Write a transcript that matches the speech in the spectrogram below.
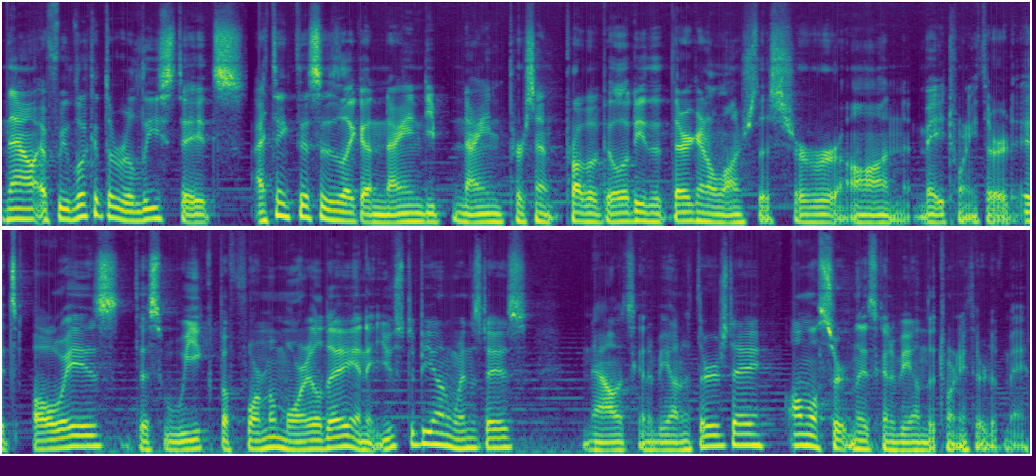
Now, if we look at the release dates, I think this is like a 99% probability that they're going to launch this server on May 23rd. It's always this week before Memorial Day, and it used to be on Wednesdays. Now it's going to be on a Thursday. Almost certainly it's going to be on the 23rd of May.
